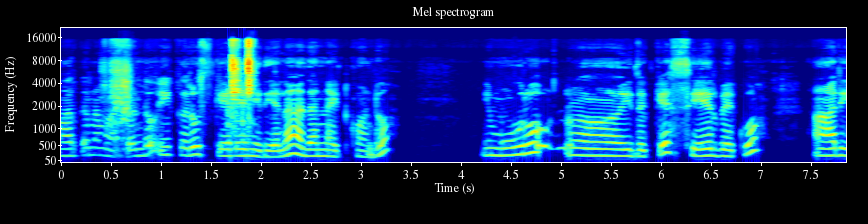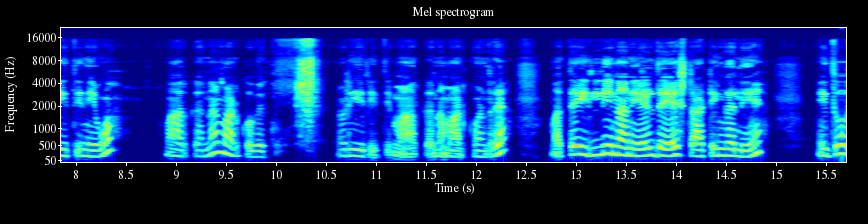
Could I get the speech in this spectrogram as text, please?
ಮಾರ್ಕನ್ನು ಮಾಡ್ಕೊಂಡು ಈ ಕರು ಸ್ಕೇಲ್ ಏನಿದೆಯಲ್ಲ, ಅದನ್ನು ಇಟ್ಕೊಂಡು ಈ ಮೂರು ಇದಕ್ಕೆ ಸೇರಬೇಕು. ಆ ರೀತಿ ನೀವು ಮಾರ್ಕನ್ನು ಮಾಡ್ಕೋಬೇಕು. ನೋಡಿ ಈ ರೀತಿ ಮಾರ್ಕನ್ನು ಮಾಡಿಕೊಂಡ್ರೆ. ಮತ್ತು ಇಲ್ಲಿ ನಾನು ಹೇಳಿದೆ ಸ್ಟಾರ್ಟಿಂಗಲ್ಲಿ ಇದು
